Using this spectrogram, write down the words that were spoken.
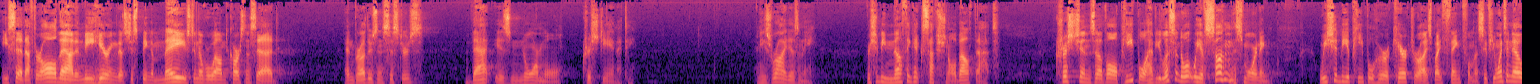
He said, after all that and me hearing this, just being amazed and overwhelmed, Carson said, And brothers and sisters, that is normal Christianity. And he's right, isn't he? There should be nothing exceptional about that. Christians of all people, have you listened to what we have sung this morning? We should be a people who are characterized by thankfulness. If you want to know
